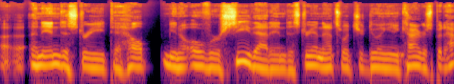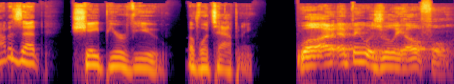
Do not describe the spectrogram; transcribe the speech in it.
uh, an industry to help, you know, oversee that industry, and that's what you're doing in Congress. But how does that shape your view of what's happening? Well, I, I think it was really helpful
